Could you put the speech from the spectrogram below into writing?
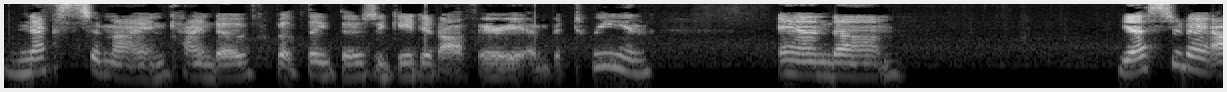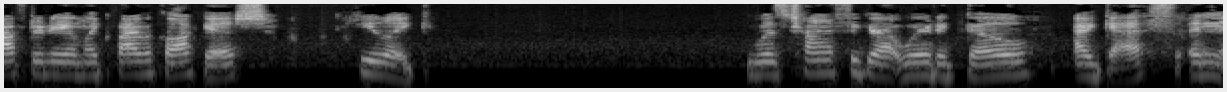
next to mine, kind of, but like there's a gated off area in between. And um, yesterday afternoon, like five o'clock ish, he like was trying to figure out where to go, I guess. And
